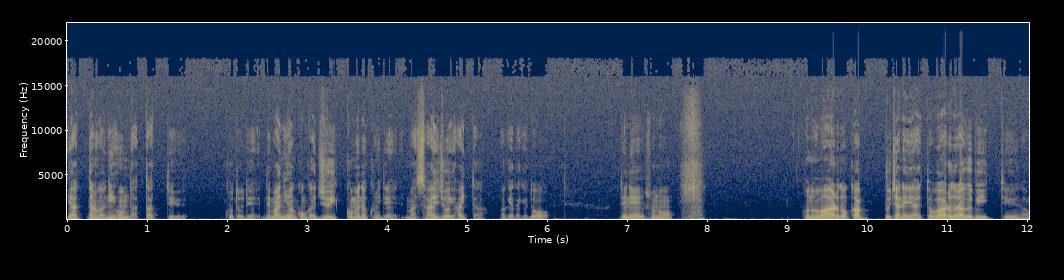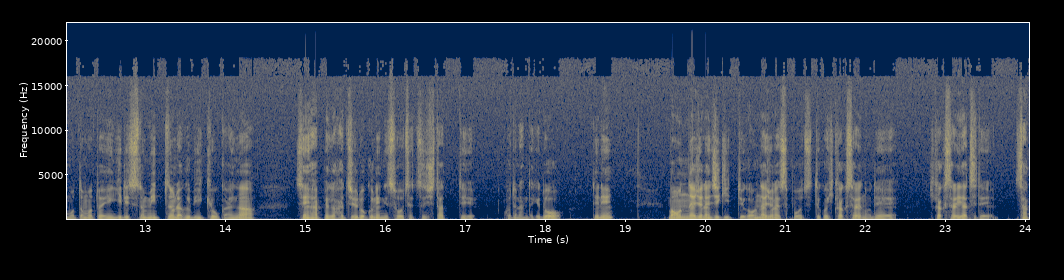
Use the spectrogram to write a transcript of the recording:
やったのが日本だったっていうことで。で、まあ、日本は今回11個目の国で、まあ、最上位入ったわけだけど。でねそのこのワールドカップじゃねえや、えっと、ワールドラグビーっていうのはもともとイギリスの3つのラグビー協会が1886年に創設したってことなんだけど。でね、まあ、同じような時期っていうか同じようなスポーツってこう比較されるので比較されるやつでサッ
